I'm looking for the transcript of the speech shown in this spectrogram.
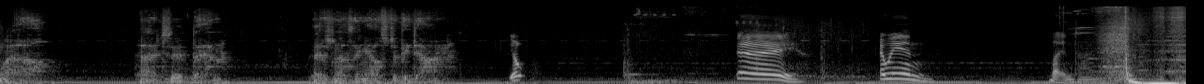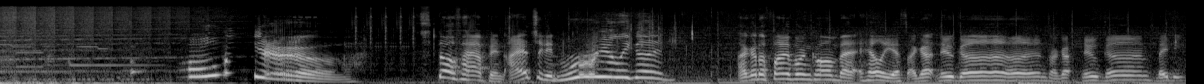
Well, that's it then. There's nothing else to be done. Yup. Yay! I win! Button time. Oh yeah! Stuff happened. I actually did really good. I got a 5 on combat. Hell yes, I got new guns. I got new guns, baby.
